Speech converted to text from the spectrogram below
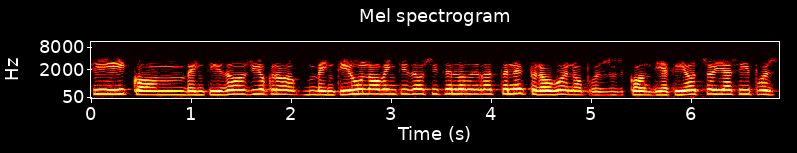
sí, con 22 yo creo, 21 o 22 hice lo de Gastenec, pero bueno, pues con 18 y así, pues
